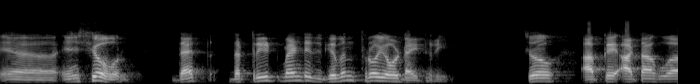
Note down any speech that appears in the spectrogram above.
uh, ensure that the treatment is given through your dietary. जो आपके आटा हुआ,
